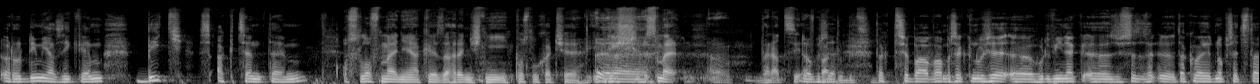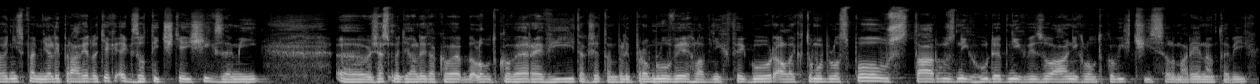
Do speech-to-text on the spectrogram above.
rodným jazykem, byť s akcentem. Oslovme nějaké zahraniční posluchače, i když e... jsme eh, v Hradci Dobře, a v tak třeba vám řeknu, že Hudvínek, že se takové jedno představení jsme měli právě do těch exotičtějších zemí, Eh, že jsme dělali takové loutkové reví, takže tam byly promluvy hlavních figur, ale k tomu bylo spousta různých hudebních, vizuálních loutkových čísel marionetových.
